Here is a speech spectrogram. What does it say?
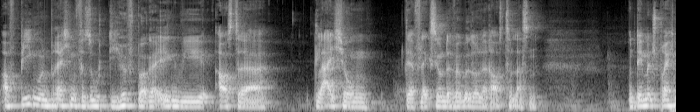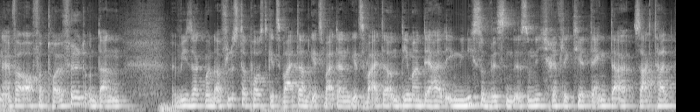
auf Biegen und Brechen versucht, die Hüftbeuger irgendwie aus der Gleichung der Flexion der Wirbelsäule rauszulassen. Und dementsprechend einfach auch verteufelt und dann, wie sagt man da, Flüsterpost, geht's weiter und geht's weiter und geht's weiter. Und jemand, der halt irgendwie nicht so wissend ist und nicht reflektiert denkt, da sagt halt,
